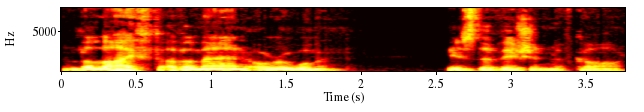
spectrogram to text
And the life of a man or a woman is the vision of God.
